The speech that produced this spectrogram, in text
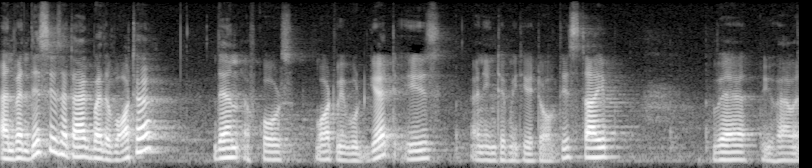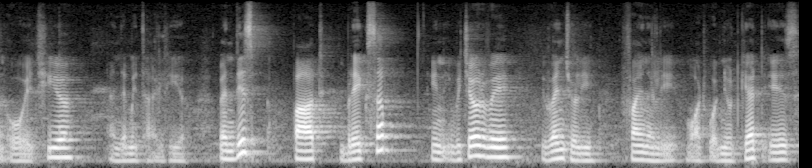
And when this is attacked by the water then of course what we would get is an intermediate of this type where you have an OH here and the methyl here. When this part breaks up in whichever way eventually finally what one would get is,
